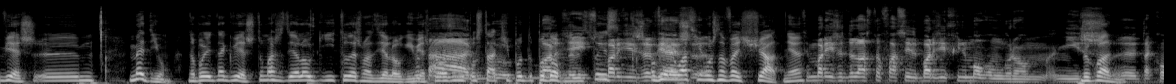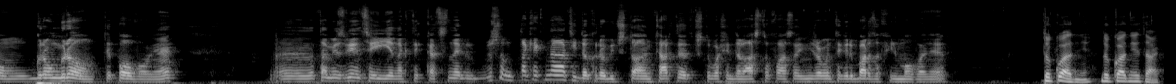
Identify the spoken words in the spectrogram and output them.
wiesz, medium. No bo jednak wiesz, tu masz dialogi, tu też masz dialogi, No wiesz, tak, prowadzenie postaci pod, podobne, więc to jest bardziej, że o wiele wiesz, łatwiej że- można wejść w świat, nie? Tym bardziej, że The Last of Us jest bardziej filmową grą niż Dokładnie. e, taką grą grą typowo, nie? E, No tam jest więcej jednak tych kacynek. Zresztą tak jak Naughty Dog robi, czy to Uncharted, czy to właśnie The Last of Us, oni robią te gry bardzo filmowe, nie? Dokładnie, dokładnie tak.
